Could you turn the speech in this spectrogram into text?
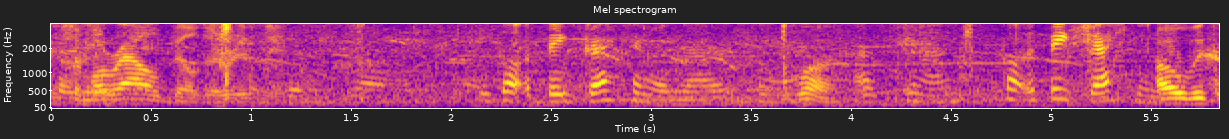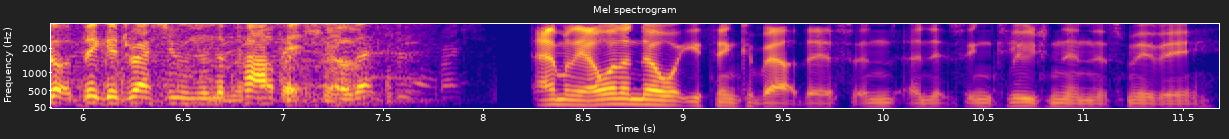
It's a morale builder, isn't it? Yeah. You've got a big dressing room though. So, what? Uh, you know, got a big dressing room. Oh, we've got a bigger dressing room than the, the Puppet, Show. So that's Emily, I want to know what you think about this and, and its inclusion in this movie.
